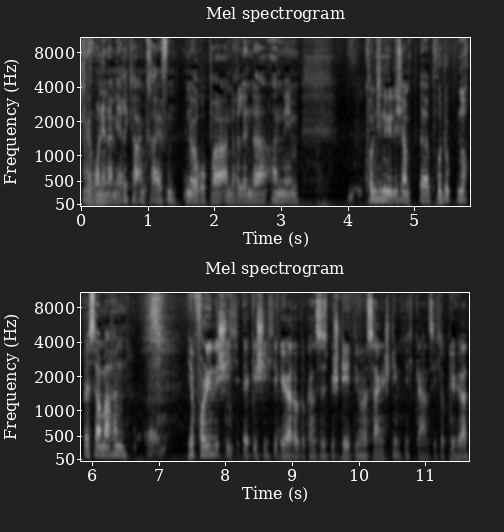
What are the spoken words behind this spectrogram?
Wir wollen in Amerika angreifen, in Europa andere Länder annehmen, kontinuierlich am äh, Produkt noch besser machen. Ich habe folgende Geschichte, äh, Geschichte gehört, aber du kannst es bestätigen oder sagen, es stimmt nicht ganz. Ich habe gehört,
